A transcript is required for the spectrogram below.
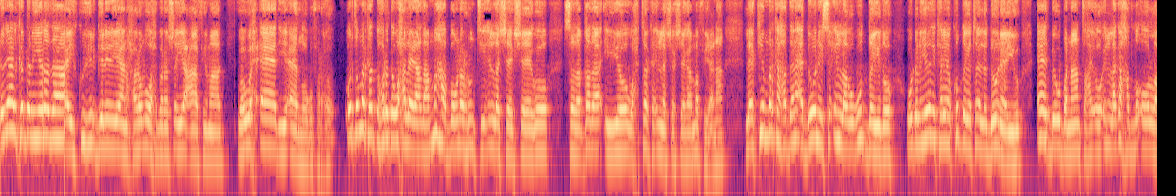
Dadaalka dhallinyarada ay ku hirgelinayaan xarumo waxbarasho iyo caafimaad waa wax aad iyo aad loogu farxo. Horta marka horeda waxaa la yidhaahdaa ma habboona runtii in la sheeg sheego sadaqada iyo waxtarka in la sheegsheegaa ma fiicna. Laakiin marka haddana aad doonaysa in lagugu daydo oo dhallinyaradii kalena ku dayato la doonayo aad bay u bannaan tahay oo in laga hadlo oo la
